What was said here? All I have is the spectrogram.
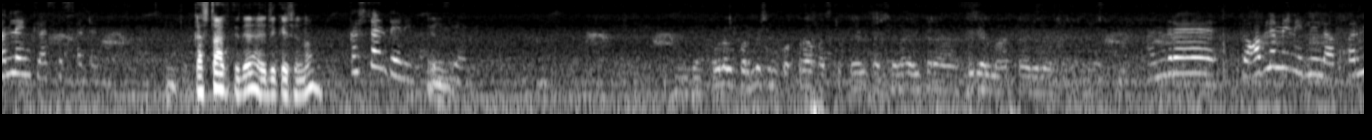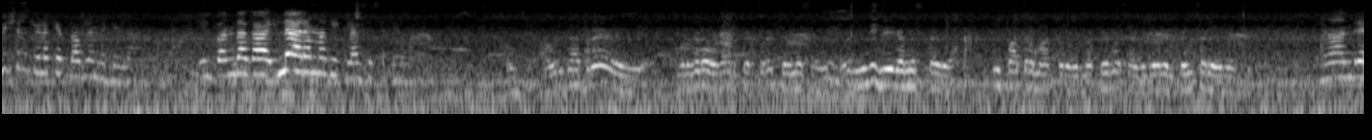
ಆನ್ಲೈನ್ ಕ್ಲಾಸಸ್ ಅಟೆಂಡ್ ಕಷ್ಟ ಆಗ್ತಿದೆ ಎಜುಕೇಶನ್ ಕಷ್ಟ ಅಂತ ಏನಿಲ್ಲ ಈಸಿಯಾಗಿ ಪರ್ಮಿಷನ್ ಕೊಟ್ಟರೆ ಫಸ್ಟ್ ಕೇಳಿದ ತಕ್ಷಣ ಈ ಥರ ಸೀರಿಯಲ್ ಮಾಡ್ತಾ ಇದ್ದೀನಿ ಅಂತ ಅಂದರೆ ಪ್ರಾಬ್ಲಮ್ ಏನಿರಲಿಲ್ಲ ಪರ್ಮಿಷನ್ ಕೇಳೋಕ್ಕೆ ಪ್ರಾಬ್ಲಮ್ ಇರಲಿಲ್ಲ. ಇಲ್ಲಿ ಬಂದಾಗ ಇಲ್ಲೇ ಆರಾಮಾಗಿ ಕ್ಲಾಸಸ್ ಅಟೆಂಡ್ ಮಾಡ್ತಾರೆ ಅವ್ರಿಗಾದ್ರೆ ಹೊರಗಡೆ ಓಡಾಡ್ತಿರ್ತಾರೆ ಫೇಮಸ್ ಆಗಿದೆ ನಿನಗೆ ಹೇಗೆ ಅನ್ನಿಸ್ತಾ ಇದೆ? ಈ ಪಾತ್ರ ಮಾಡ್ತಿರೋದ್ರಿಂದ ಫೇಮಸ್ ಆಗಿದೆ ನಿಮ್ಮ ಫ್ರೆಂಡ್ಸ್ ಎಲ್ಲ ಏನು? ಹಣ ಅಂದರೆ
